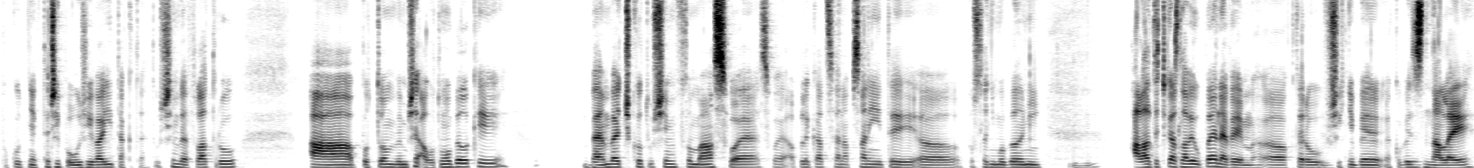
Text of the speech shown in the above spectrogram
pokud někteří používají, tak to je tuším ve Flutteru. A potom vím, že automobilky, BMWčko tuším v tom má svoje, svoje aplikace napsané, ty uh, poslední mobilní. Mm-hmm. Ale teďka z hlavy úplně nevím, uh, kterou všichni by jakoby znali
